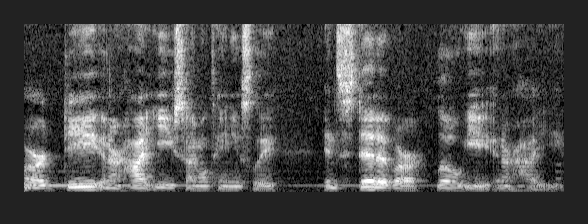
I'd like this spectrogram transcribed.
our D and our high E simultaneously instead of our low E and our high E.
